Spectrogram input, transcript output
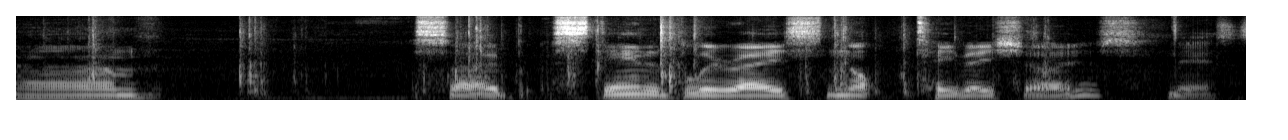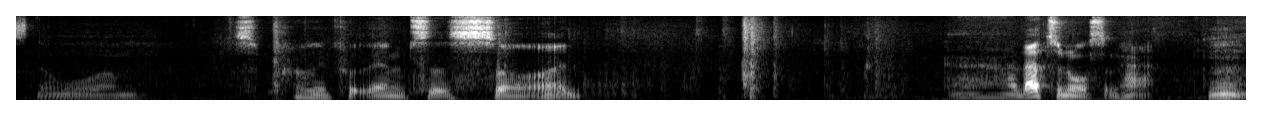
that. Um, so standard Blu-rays, not TV shows. Yes, it's normal. Um, So probably put them to the side. Ah, that's an awesome hat. mm.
